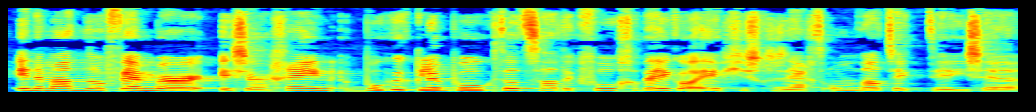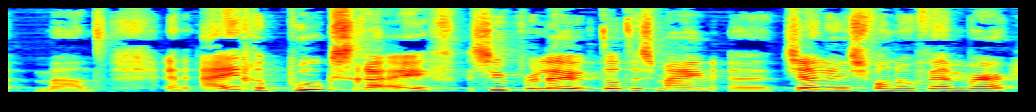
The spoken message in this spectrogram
in de maand november is er geen boekenclubboek. Dat had ik vorige week al eventjes gezegd, omdat ik deze maand een eigen boek schrijf. Superleuk, dat is mijn uh, challenge van november.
